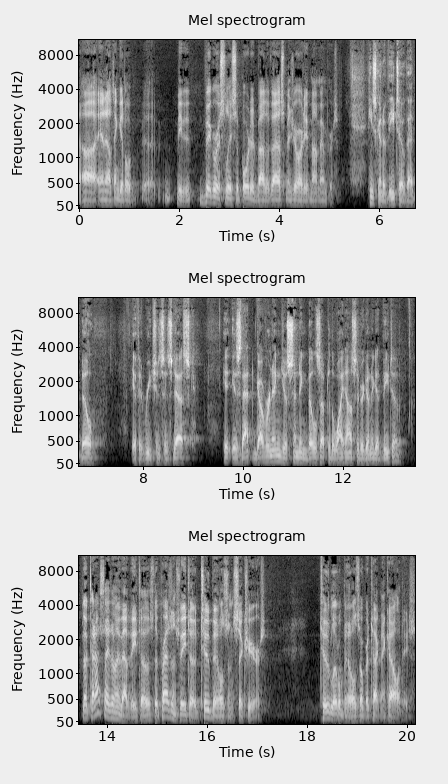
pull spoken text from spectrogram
Uh, and I think it'll uh, be vigorously supported by the vast majority of my members. He's going to veto that bill if it reaches his desk. Is that governing, just sending bills up to the White House that are going to get vetoed? Look, can I say something about vetoes? The president's vetoed two bills in six years two little bills over technicalities.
